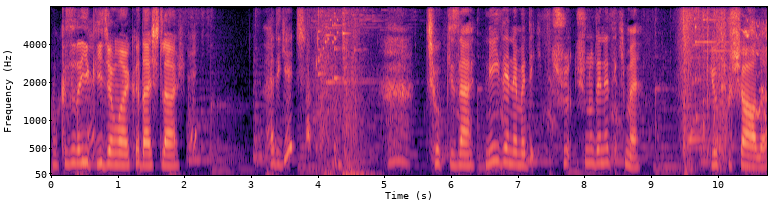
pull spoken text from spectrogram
Bu kızı da yıkayacağım arkadaşlar. Hadi geç. Çok güzel. Neyi denemedik? Şu, şunu denedik mi? Gökkuşağlı.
